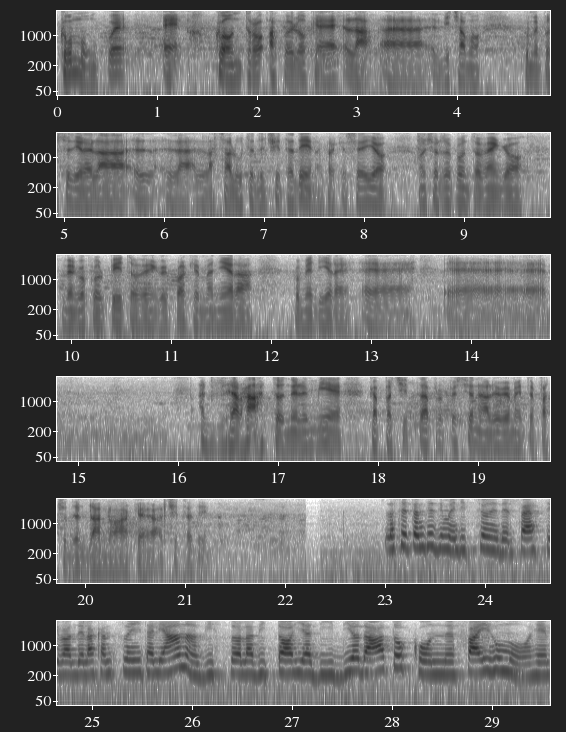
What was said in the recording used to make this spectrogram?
comunque è contro a quello che è la, eh, diciamo, come posso dire, la, la, la, salute del cittadino, perché se io a un certo punto vengo, vengo colpito, vengo in qualche maniera, come dire, eh, eh, azzerato nelle mie capacità professionali, ovviamente faccio del danno anche al cittadino. La settantesima edizione del Festival della canzone italiana ha visto la vittoria di Diodato con Fai rumore,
